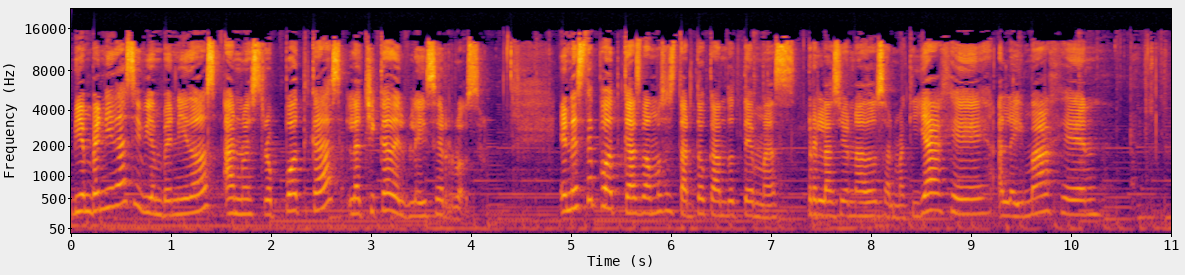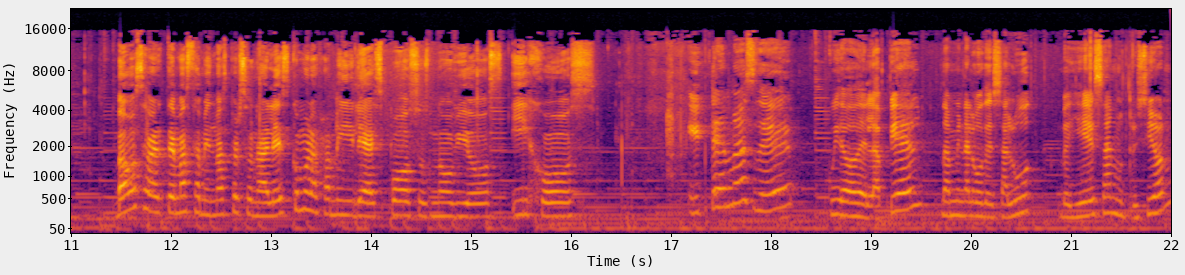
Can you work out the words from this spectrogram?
Bienvenidas y bienvenidos a nuestro podcast La chica del blazer rosa. En este podcast vamos a estar tocando temas relacionados al maquillaje, a la imagen. Vamos a ver temas también más personales como la familia, esposos, novios, hijos. Y temas de cuidado de la piel, también algo de salud, belleza, nutrición.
